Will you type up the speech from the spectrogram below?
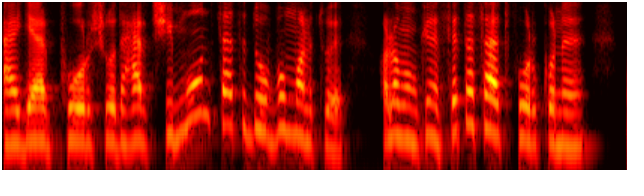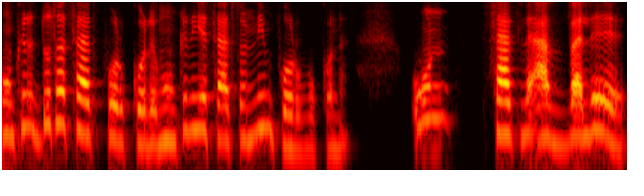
اگر پر شد هر چی مون سطل دوم مال توه. حالا ممکنه سه تا سطل پر کنه ممکنه دو تا سطل پر کنه ممکنه یه سطل و نیم پر بکنه. اون سطل اوله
